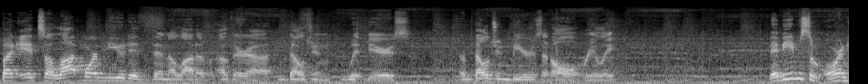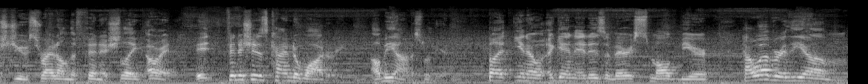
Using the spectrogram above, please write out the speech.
but it's a lot more muted than a lot of other uh, Belgian wit beers, or Belgian beers at all, really. Maybe even some orange juice right on the finish. Like, all right, it finishes kind of watery. I'll be honest with you. But, you know, again, it is a very small beer. However, the, um,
